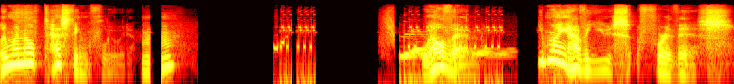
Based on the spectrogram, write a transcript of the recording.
Luminol testing fluid, hmm? Well then, you might have a use for this.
